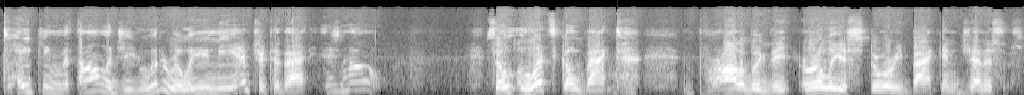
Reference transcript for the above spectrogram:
taking mythology literally? And the answer to that is no. So let's go back to probably the earliest story back in Genesis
